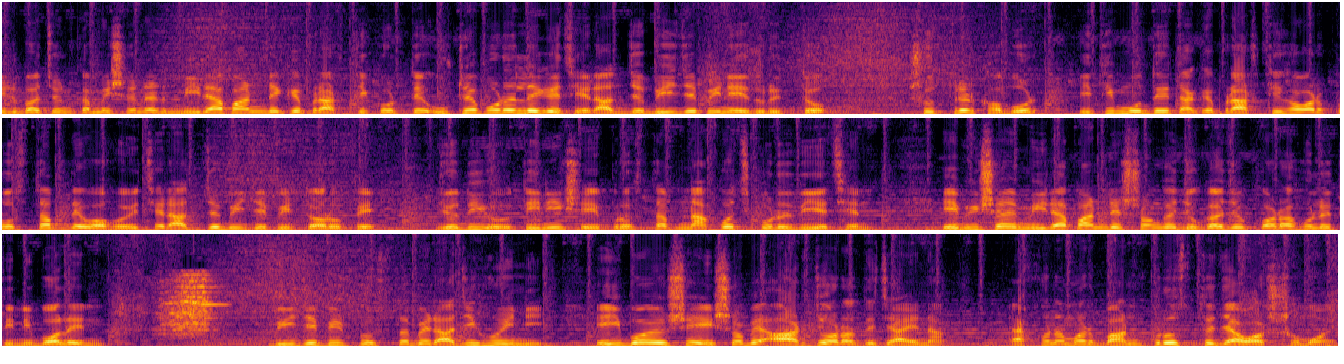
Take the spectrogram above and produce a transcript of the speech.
নির্বাচন কমিশনার মীরা পাণ্ডেকে প্রার্থী করতে উঠে পড়ে লেগেছে রাজ্য বিজেপি নেতৃত্ব। সূত্রের খবর, ইতিমধ্যেই তাকে প্রার্থী হওয়ার প্রস্তাব দেওয়া হয়েছে রাজ্য বিজেপির তরফে। যদিও তিনি সেই প্রস্তাব নাকচ করে দিয়েছেন। এ বিষয়ে মীরা পাণ্ডের সঙ্গে যোগাযোগ করা হলে তিনি বলেন, বিজেপির প্রস্তাবে রাজি হয়নি। এই বয়সে এসবে আর জড়াতে চায় না। এখন আমার বানপ্রস্থে যাওয়ার সময়।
